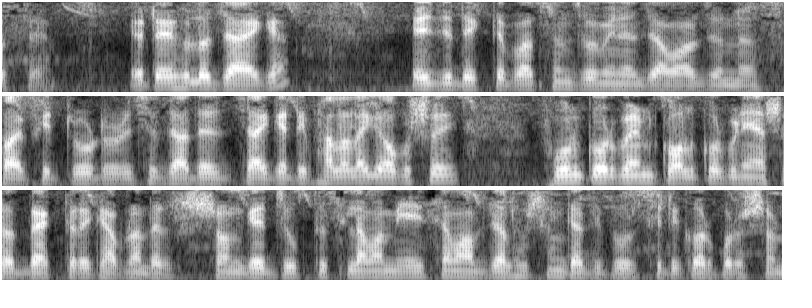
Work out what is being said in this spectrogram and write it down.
আছে? এটাই হলো জায়গা। এই যে দেখতে পাচ্ছেন, জমিনে যাওয়ার জন্য ছয় ফিট রোড রয়েছে। যাদের জায়গাটি ভালো লাগে অবশ্যই ফোন করবেন কল করবেন এসব ব্যক্ত রেখে আপনাদের সঙ্গে যুক্ত ছিলাম আমি ইসাম আফজাল হোসেন, গাজীপুর সিটি কর্পোরেশন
